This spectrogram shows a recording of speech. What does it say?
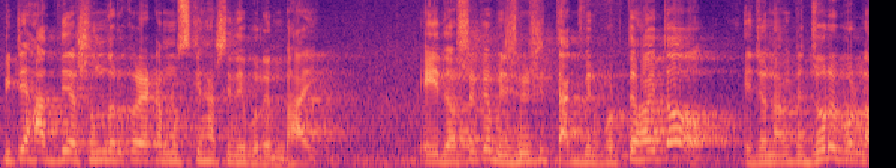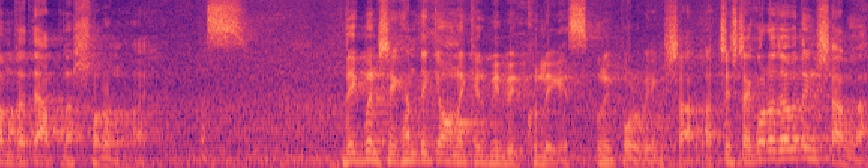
পিঠে হাত দিয়ে সুন্দর করে একটা মুসকি হাসি দিয়ে বলেন, ভাই, এই দর্শকে বেশি বেশি তাকবির পড়তে হয় তো? এই জন্য আমি একটু জোরে বললাম যাতে আপনার স্মরণ হয়। দেখবেন সেখান থেকে অনেকের বিবেক খুলে গেছে, উনি পড়বে, ইনশাআল্লাহ। চেষ্টা করা যাবে তো, ইনশাআল্লাহ।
